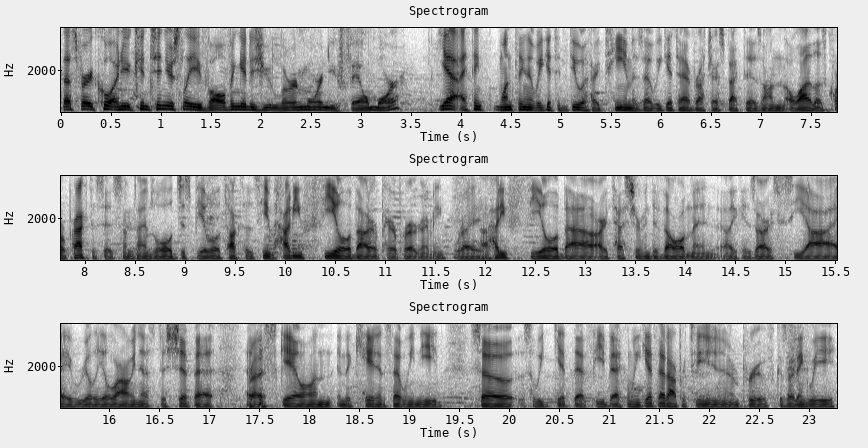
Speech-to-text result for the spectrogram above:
That's very cool. And you continuously evolving it as you learn more and you fail more. Yeah, I think one thing that we get to do with our team is that we get to have retrospectives on a lot of those core practices. Sometimes we'll just be able to talk to the team. How do you feel about our pair programming? Right. Uh, how do you feel about our test-driven development? Like, is our CI really allowing us to ship at, at Right. the scale and, and the cadence that we need? So, so we get that feedback and we get that opportunity to improve because I think we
